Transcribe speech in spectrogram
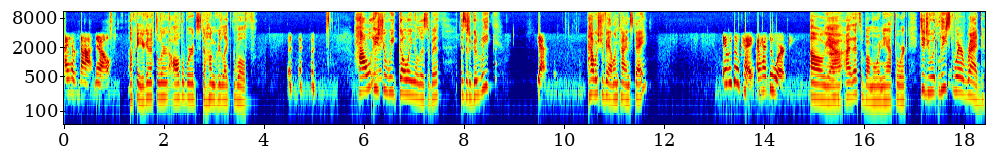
I have not, no. Okay, you're going to have to learn all the words to Hungry Like the Wolf. How is your week going, Elizabeth? Is it a good week? Yes. How was your Valentine's Day? It was okay. I had to work. Oh, yeah. I, that's a bummer when you have to work. Did you at least wear red?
